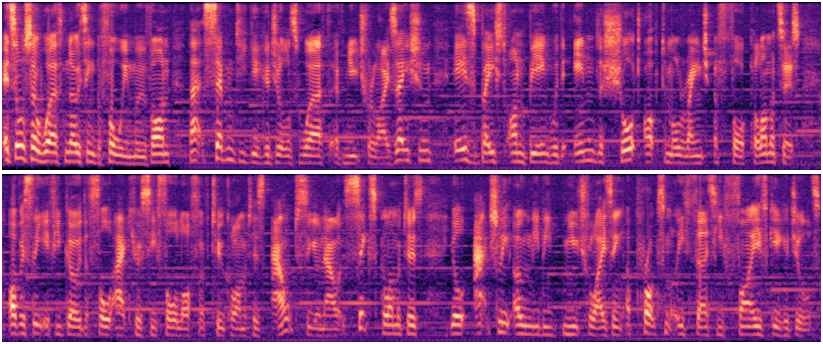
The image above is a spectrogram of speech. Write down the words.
It's also worth noting before we move on that 70 gigajoules worth of neutralization is based on being within the short optimal range of 4 kilometers. Obviously, if you go the full accuracy fall off of 2 kilometers out, so you're now at 6 kilometers, you'll actually only be neutralizing approximately 35 gigajoules.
